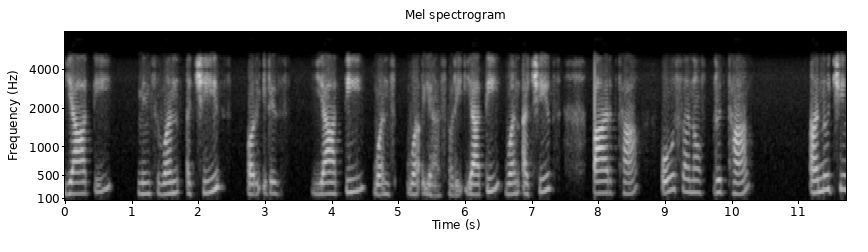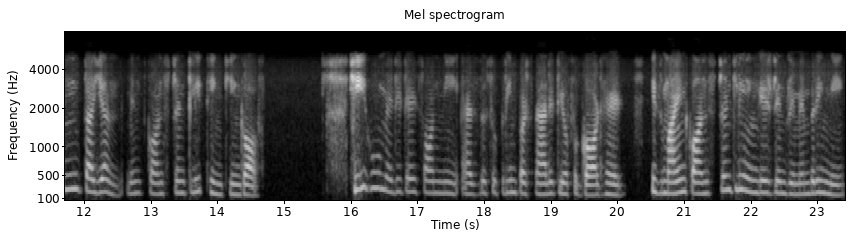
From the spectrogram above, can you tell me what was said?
Yati means one achieves or it is yati one's yeah sorry yati one achieves. Partha o son of pritha anuchintayan means constantly thinking of. He who meditates on me as the supreme personality of a godhead his mind constantly engaged in remembering me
